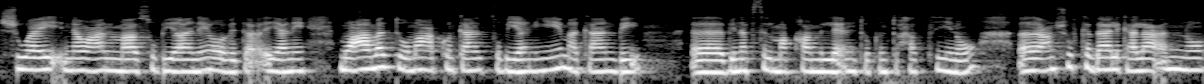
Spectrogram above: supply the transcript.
شوي نوعا ما صبياني وبت... يعني معاملته معكم كانت صبيانية ما كان ب بنفس المقام اللي أنتم كنتوا حاطينه. آه، عم شوف كذلك على انه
